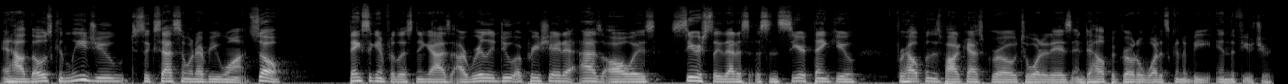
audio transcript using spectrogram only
and how those can lead you to success in whatever you want. So, Thanks again for listening, guys. I really do appreciate it as always. Seriously, that is a sincere thank you for helping this podcast grow to what it is and to help it grow to what it's going to be in the future.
